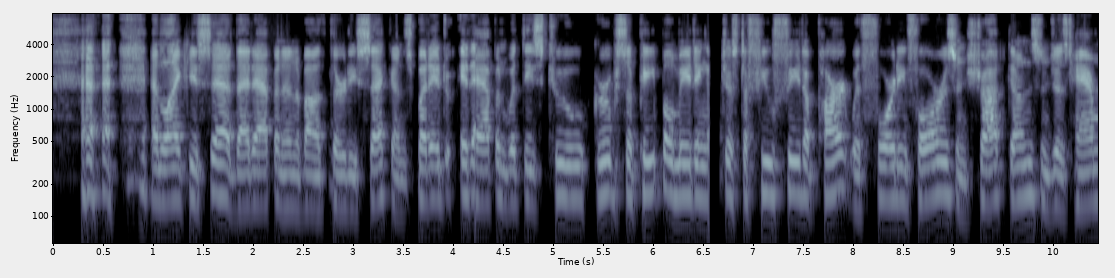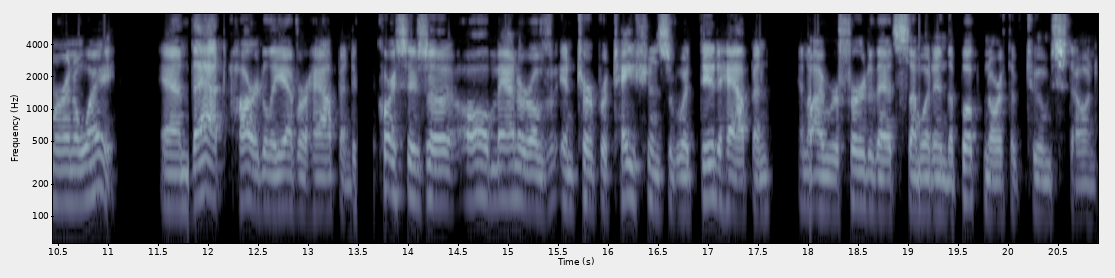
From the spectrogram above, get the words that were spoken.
and like you said, that happened in about 30 seconds. But it, it happened with these two groups of people meeting just a few feet apart with 44s and shotguns and just hammering away. And that hardly ever happened. Of course, there's a, all manner of interpretations of what did happen. And I refer to that somewhat in the book North of Tombstone.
